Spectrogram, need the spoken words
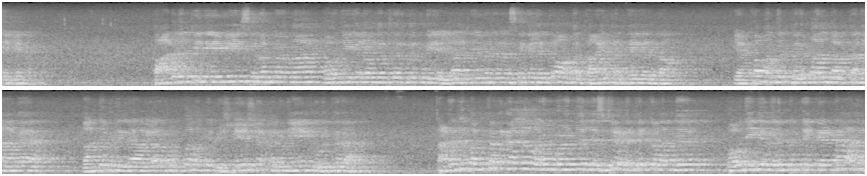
செய்யணும். பார்வதி தேவி சிவபெருமான் பௌதிக லோகத்தில் இருக்கக்கூடிய எல்லா ஜீவரசைகளுக்கும் அவங்க தாய் தந்தையர் தான். எப்போ வந்து பெருமாள் பக்தனாக வந்து விடுகிறார்களோ ரொம்ப வந்து விசேஷ கருணையை கொடுக்கிறார். தனது பக்தர்கள் வரும்பொழுது லிஸ்ட் எடுத்துட்டு வந்து பௌதிக விருப்பத்தை கேட்டால் அதை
